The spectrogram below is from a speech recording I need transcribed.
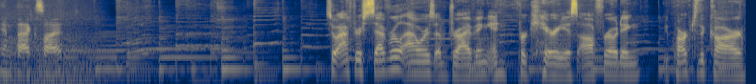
impact site. So after several hours of driving and precarious off-roading, we parked the car,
